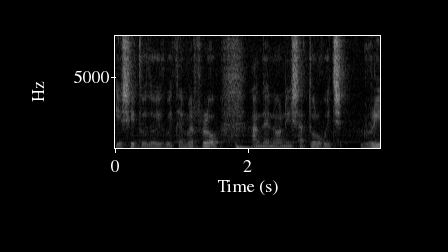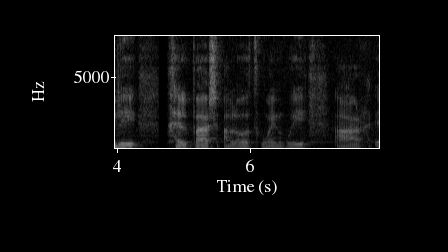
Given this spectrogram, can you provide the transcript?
easy to do it with MLflow and then on is a tool which really help us a lot when we are uh,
